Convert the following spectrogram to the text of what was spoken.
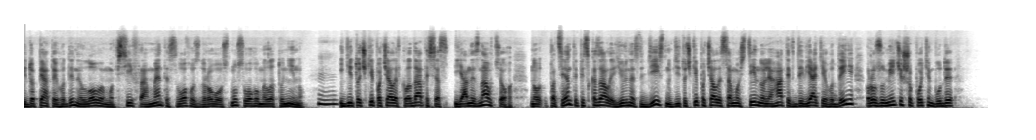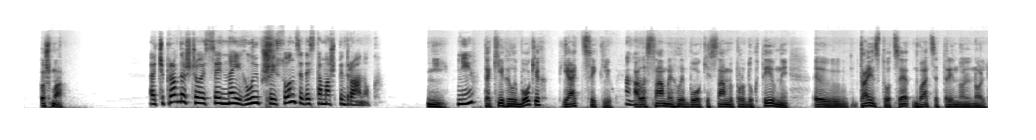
І до 5 години ловимо всі фрагменти свого здорового сну, свого мелатоніну. І діточки почали вкладатися. Я не знав цього. але пацієнти підсказали, Юрій дійсно, діточки почали самостійно лягати в 9 годині, розуміючи, що потім буде кошмар. А Чи правда, що ось цей найглибший сон це десь там аж під ранок? Ні. Ні? таких глибоких 5 циклів. Ага. Але саме глибокі, саме продуктивне е, таїнство це 23.00.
